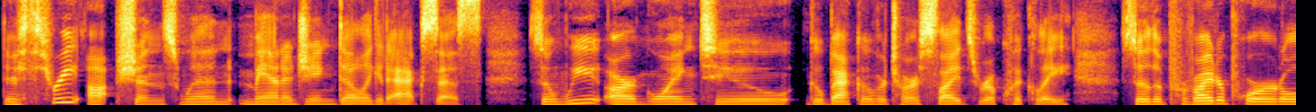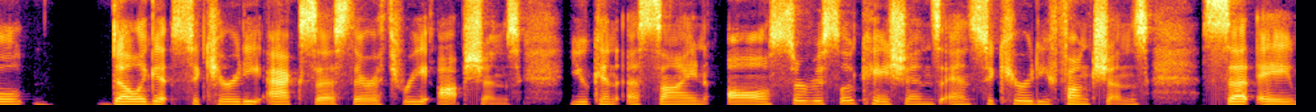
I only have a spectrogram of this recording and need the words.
There are three options when managing delegate access. So we are going to go back over to our slides real quickly. So the provider portal delegate security access, there are three options. You can assign all service locations and security functions, set a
